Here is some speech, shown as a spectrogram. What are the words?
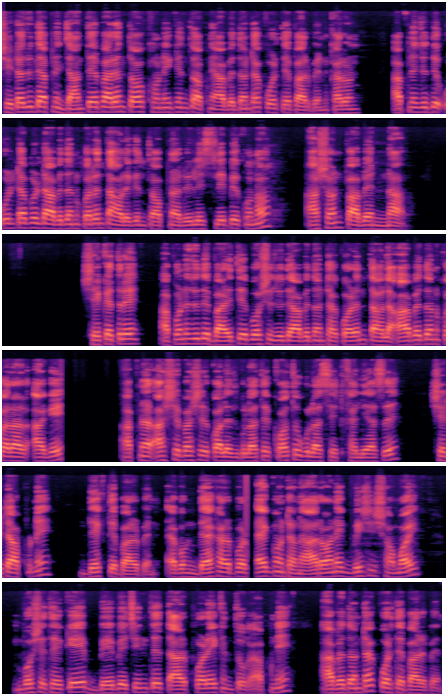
সেটা যদি আপনি জানতে পারেন, তখনই কিন্তু আপনি আবেদনটা করতে পারবেন। কারণ আপনি যদি উল্টাপাল্টা আবেদন করেন, তাহলে কিন্তু আপনার রিলিজ স্লিপে কোনো আসন পাবেন না। সেক্ষেত্রে আপনি যদি বাড়িতে বসে যদি আবেদনটা করেন, তাহলে আবেদন করার আগে আপনার আশেপাশের কলেজগুলোতে কতগুলা সিট খালি আছে, সেটা আপনি দেখতে পারবেন এবং দেখার পর এক ঘণ্টা না, আর অনেক বেশি সময় বসে থেকে ভেবে চিনতে তারপরে কিন্তু আপনি আবেদনটা করতে পারবেন।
